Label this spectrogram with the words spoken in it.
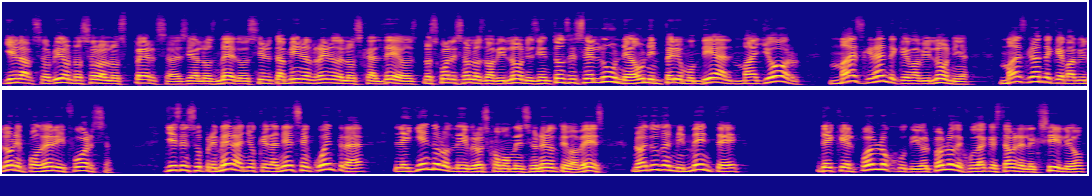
Y él absorbió no solo a los persas y a los medos, sino también el reino de los caldeos, los cuales son los babilonios. Y entonces él une a un imperio mundial mayor, más grande que Babilonia, más grande que Babilonia en poder y fuerza. Y es en su primer año que Daniel se encuentra leyendo los libros, como mencioné la última vez. No hay duda en mi mente de que el pueblo judío, el pueblo de Judá que estaba en el exilio,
